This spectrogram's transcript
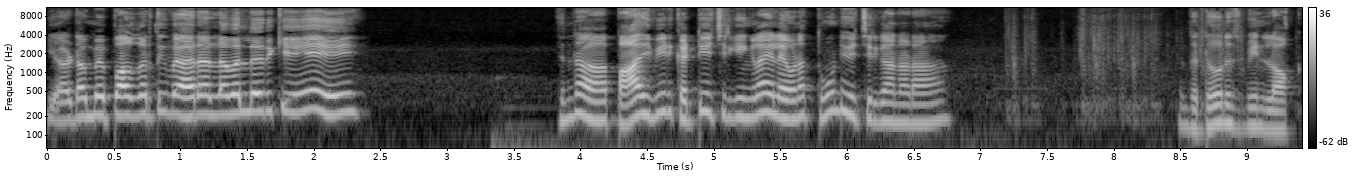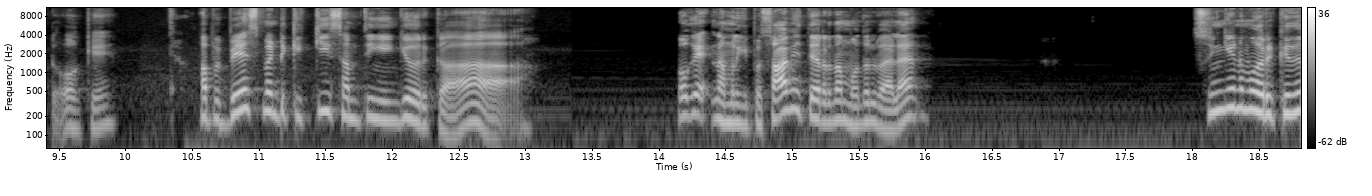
இடமே பார்க்கறதுக்கு வேற லெவலில் இருக்கே. என்னடா பாதி வீடு கட்டி வச்சிருக்கீங்களா? இல்லை எவனா தூண்டி வச்சிருக்கானாடா? இந்த door is been locked okay அப்போ பேஸ்மெண்ட்டுக்கு கீ சம்திங் எங்கேயோ இருக்கா? ஓகே நம்மளுக்கு இப்போ சாவி தேடுறது தான் முதல் வேலை. சுங்கினமும் இருக்குது.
